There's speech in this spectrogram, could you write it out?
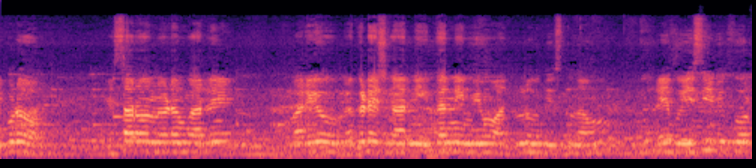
ఇప్పుడు ఎస్ఆర్ఓ మేడం గారిని మరియు వెంకటేష్ గారిని ఇద్దరిని మేము అదుపులోకి తీసుకున్నాము. రేపు ఏసీబీ కోర్టు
